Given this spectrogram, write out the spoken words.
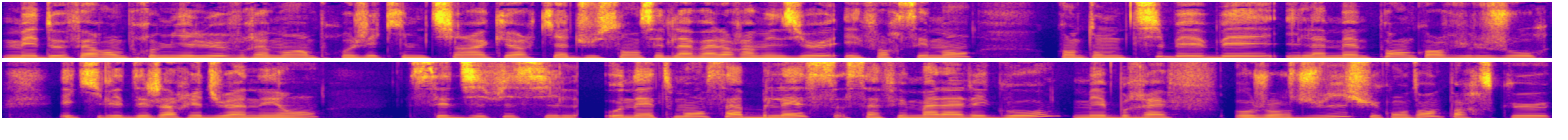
mais de faire en premier lieu vraiment un projet qui me tient à cœur, qui a du sens et de la valeur à mes yeux. Et forcément, quand ton petit bébé, il a même pas encore vu le jour et qu'il est déjà réduit à néant, c'est difficile. Honnêtement, ça blesse, ça fait mal à l'ego. Mais bref, aujourd'hui, je suis contente parce que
